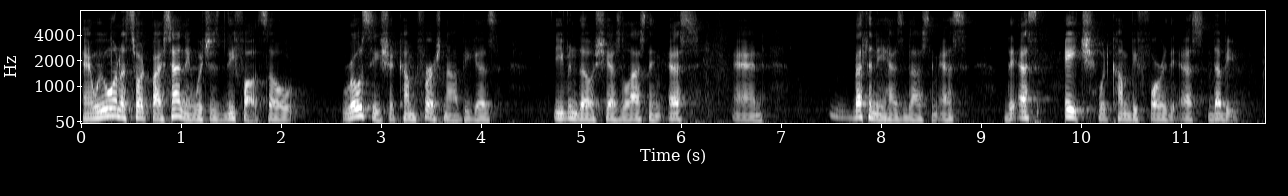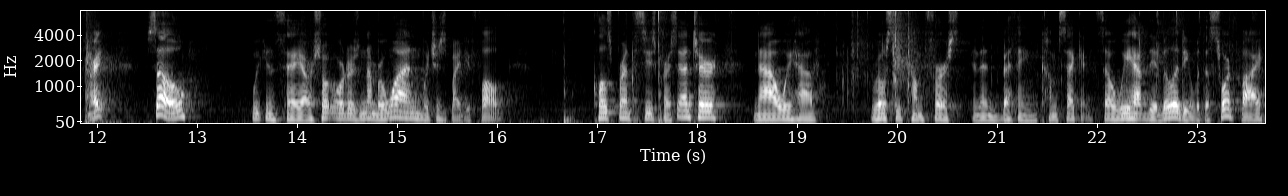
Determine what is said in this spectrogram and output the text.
and we want to sort by sending, which is default. So Rosie should come first now because even though she has the last name S and Bethany has the last name S, the SH would come before the SW, right? So we can say our sort order is number one, which is by default. Close parentheses, press enter. Now we have Rosie come first and then Bethany come second. So we have the ability with the sort by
